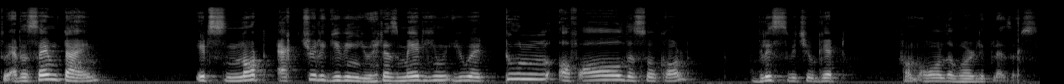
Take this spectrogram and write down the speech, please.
to, at the same time, it's not actually giving you. It has made you, you a tool of all the so called bliss which you get from all the worldly pleasures.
